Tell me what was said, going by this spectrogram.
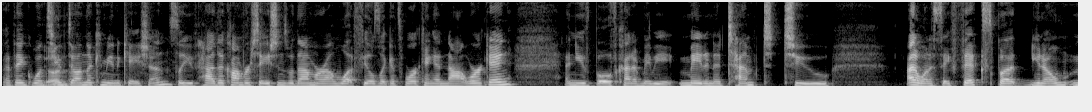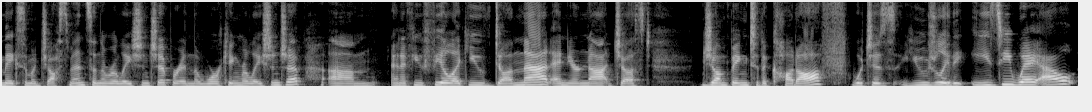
I think once done. you've done the communication, so you've had the conversations with them around what feels like it's working and not working, and you've both kind of maybe made an attempt to I don't want to say fix, but you know, make some adjustments in the relationship or in the working relationship. Um, and if you feel like you've done that and you're not just jumping to the cutoff, which is usually the easy way out,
